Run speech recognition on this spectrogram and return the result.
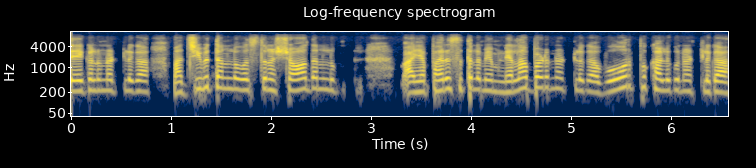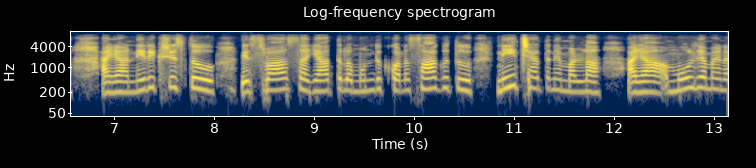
తేగలున్నట్లుగా మా జీవితంలో వస్తున్న శోధనలు ఆయా పరిస్థితులు మేము నిలబడినట్లుగా, ఓర్పు కలుగునట్లుగా ఆయా నిరీక్షిస్తూ విశ్వాస యాత్రలో ముందుకు కొనసాగుతూ నీ చేతనే మళ్ళా ఆయా అమూల్యమైన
